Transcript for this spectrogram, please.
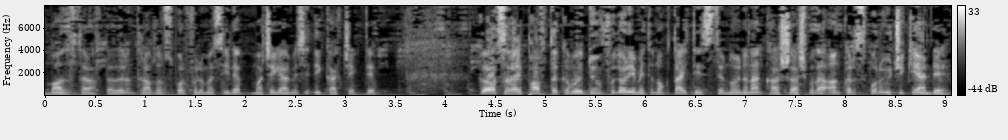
Bazı taraftarların Trabzonspor formasıyla maça gelmesi dikkat çekti. Galatasaray PAF takımı dün Florya Metin Oktay tesislerinde oynanan karşılaşmada Ankara Sporu 3-2 yendi.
